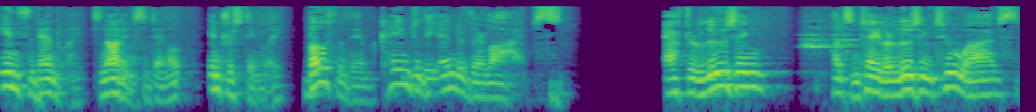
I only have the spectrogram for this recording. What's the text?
incidentally, it's not incidental, interestingly, both of them came to the end of their lives after losing, Hudson Taylor losing two wives,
